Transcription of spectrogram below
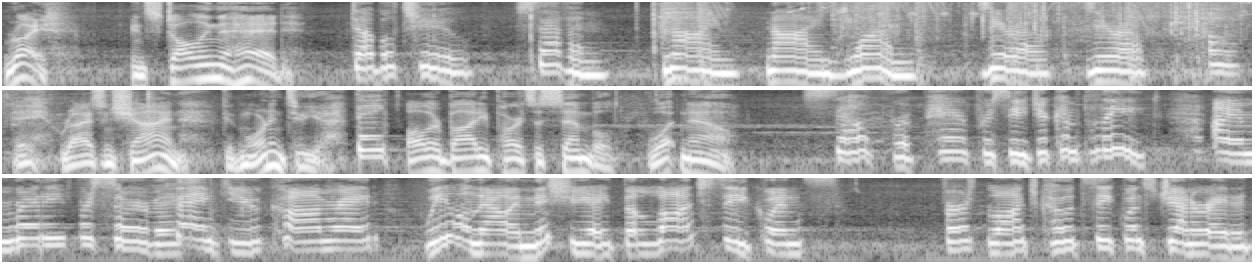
Right. Installing the head. double two seven nine nine one zero zero. Oh, Hey, rise and shine. Good morning to you. Thank- All our body parts assembled. What now? self repair procedure complete. I am ready for service. Thank you, comrade. We will now initiate the launch sequence. First launch code sequence generated.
